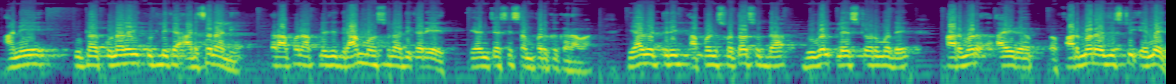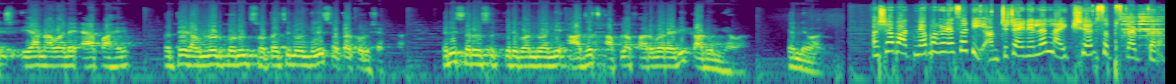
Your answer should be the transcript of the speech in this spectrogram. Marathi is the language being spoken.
आणि कुठं कुणालाही कुठली काही अडचण आली तर आपण आपले जे ग्राम महसूल अधिकारी आहेत यांच्याशी संपर्क करावा. या व्यतिरिक्त आपण स्वतः सुद्धा गुगल प्ले स्टोअरमध्ये farmer I farmer registry M H या नावाने ॲप आहे तर ते डाउनलोड करून स्वतःची नोंदणी स्वतः करू शकता. तरी सर्व शेतकरी बांधवांनी आजच आपला फार्मर आय डी काढून घ्यावा. धन्यवाद. अशा बातम्या पाहण्यासाठी आमच्या चॅनेलला लाईक शेअर सबस्क्राईब करा.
